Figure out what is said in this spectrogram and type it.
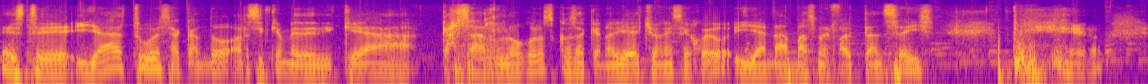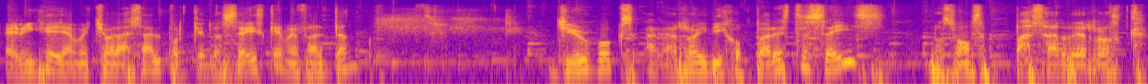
Este, y ya estuve sacando, ahora sí que me dediqué a cazar logros, cosa que no había hecho en ese juego, y ya nada más me faltan seis. Pero el Inge ya me echó la sal, porque los seis que me faltan, Gearbox agarró y dijo: Para estos seis nos vamos a pasar de rosca.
